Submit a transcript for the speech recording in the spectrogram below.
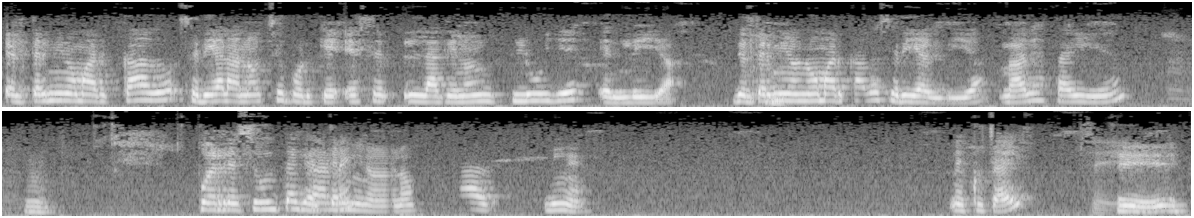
el término marcado sería la noche porque es el- la que no incluye el día. Y el término no marcado sería el día, ¿vale? Hasta ahí, ¿eh? Mm. Pues resulta que el término no marcado... Dime. ¿Me escucháis? Sí. Sí.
